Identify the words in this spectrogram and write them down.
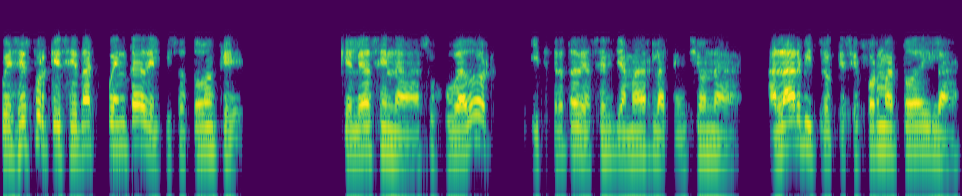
pues es porque se da cuenta del pisotón que, que le hacen a su jugador y trata de hacer llamar la atención al árbitro, que se forma toda y la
